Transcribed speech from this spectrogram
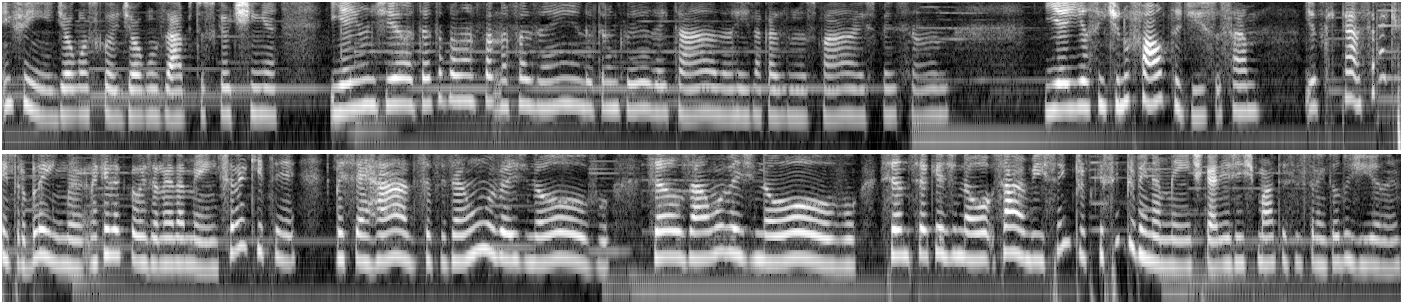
Enfim, de algumas coisas, de alguns hábitos que eu tinha. E aí um dia eu até tava lá na fazenda, tranquila, deitada, na casa dos meus pais, pensando. E aí eu sentindo falta disso, sabe? E eu fiquei, cara, será que tem problema naquela coisa, né, da mente? Será que vai ser errado se eu fizer uma vez de novo? Se eu usar uma vez de novo? Se eu não sei o que de novo? Sabe? sempre, porque sempre vem na mente, cara, e a gente mata esse trem todo dia, né?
